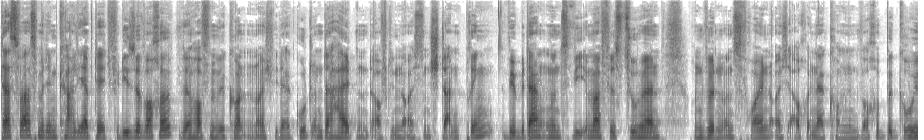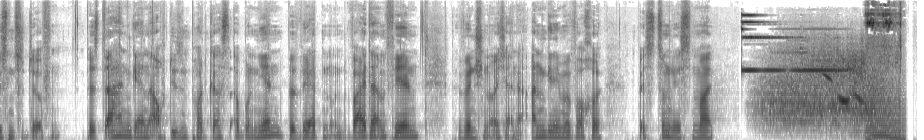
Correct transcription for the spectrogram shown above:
Das war's mit dem Kali-Update für diese Woche. Wir hoffen, wir konnten euch wieder gut unterhalten und auf den neuesten Stand bringen. Wir bedanken uns wie immer fürs Zuhören und würden uns freuen, euch auch in der kommenden Woche begrüßen zu dürfen. Bis dahin gerne auch diesen Podcast abonnieren, bewerten und weiterempfehlen. Wir wünschen euch eine angenehme Woche. Bis zum nächsten Mal.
